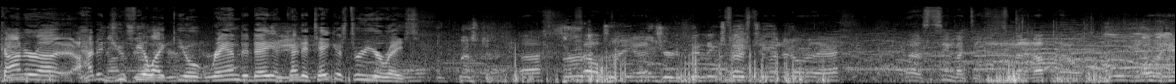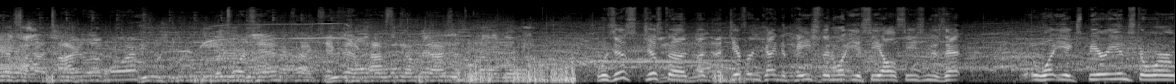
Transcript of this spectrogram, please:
Konner, uh, how did you feel like you ran today and kind of take us through your race? Uh, felt. First 200 over there. It seemed like they sped it up little over here, so I got tired a little more. But towards the end, I kind of kicked. Was this just a, a, a, different kind of pace than what you see all season? Is that what you experienced, or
